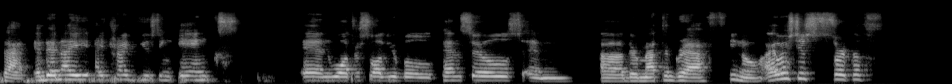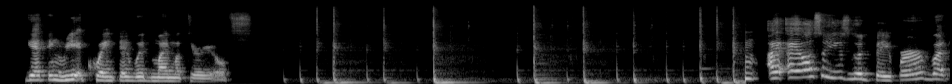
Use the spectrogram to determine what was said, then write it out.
that. And then I, I tried using inks and water soluble pencils and uh, dermatograph. You know, I was just sort of getting reacquainted with my materials. I, I also use good paper, but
